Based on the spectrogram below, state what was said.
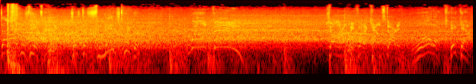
Dodges the attack just a smidge quicker. Will it be? Shoulder up before the count started. What a kick out.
